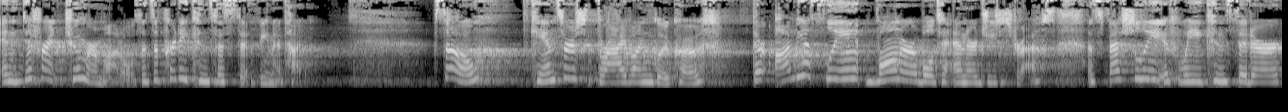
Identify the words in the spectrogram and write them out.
in different tumor models. It's a pretty consistent phenotype. So, cancers thrive on glucose. They're obviously vulnerable to energy stress, especially if we consider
